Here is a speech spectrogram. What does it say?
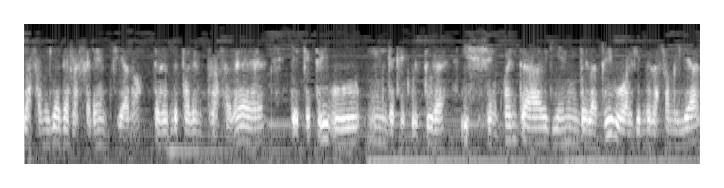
la familia de referencia, ¿no? De dónde pueden proceder, de qué tribu, de qué cultura. Y si se encuentra alguien de la tribu alguien de la familia,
